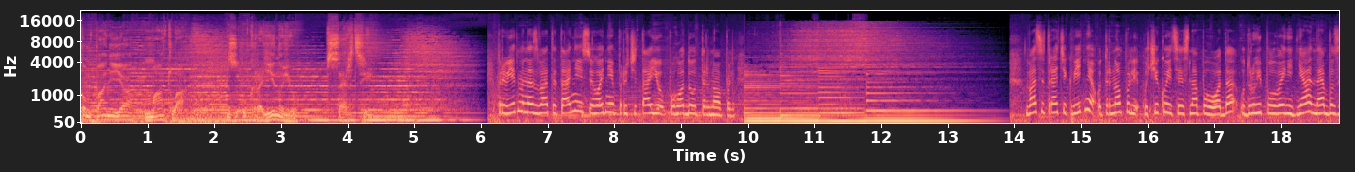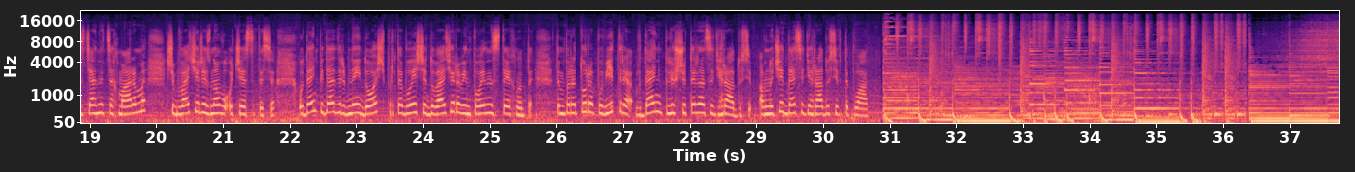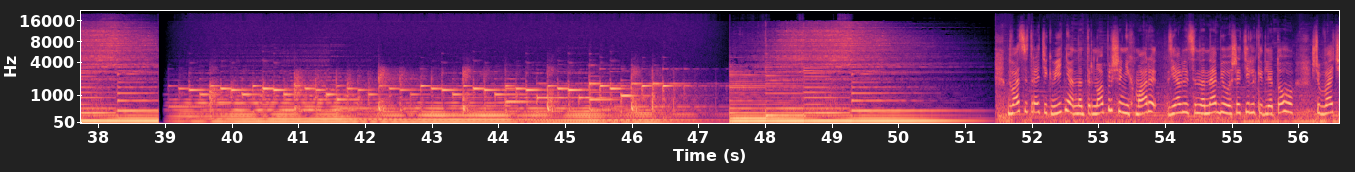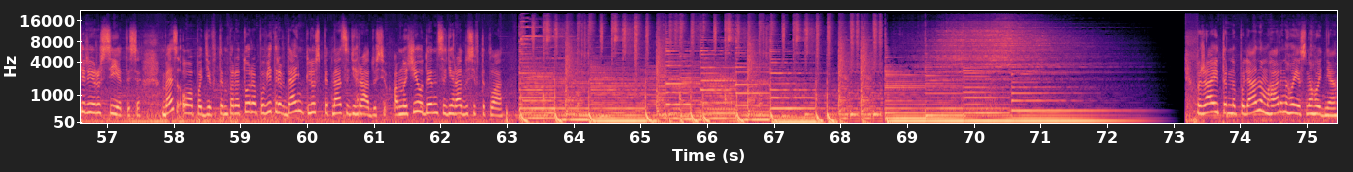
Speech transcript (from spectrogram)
компанія Матла з Україною в серці. Привіт, мене звати Таня, і сьогодні я прочитаю погоду у Тернополі. 23 квітня у Тернополі очікується ясна погода. У другій половині дня небо затягнеться хмарами, щоб ввечері знову очиститися. У день піде дрібний дощ, проте ближче до вечора він повинен стихнути. Температура повітря в день плюс 14 градусів, а вночі 10 градусів тепла. – 23 квітня на Тернопільщині хмари з'являться на небі лише тільки для того, щоб ввечері розсіятися. Без опадів температура повітря в день плюс 15 градусів, а вночі 11 градусів тепла. Бажаю тернополянам гарного ясного дня.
